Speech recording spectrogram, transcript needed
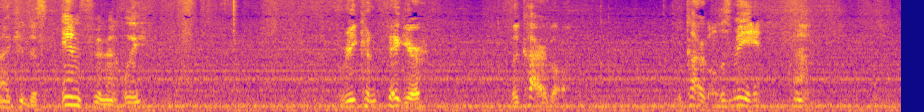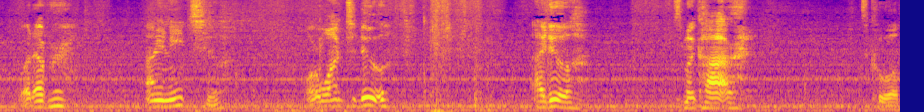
I can just infinitely reconfigure the cargo. The cargo is me. Whatever I need to or want to do, I do. It's my car. It's cool.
